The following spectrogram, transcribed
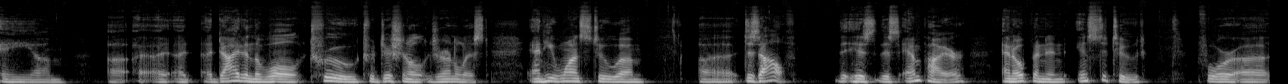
a um, a, a, a dyed in the wool, true traditional journalist, and he wants to um, uh, dissolve his this empire and open an institute for uh,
